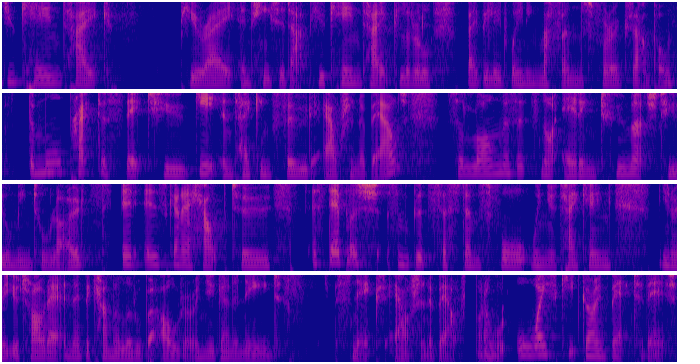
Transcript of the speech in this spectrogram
you can take puree and heat it up. You can take little baby led weaning muffins, for example. The more practice that you get in taking food out and about, so long as it's not adding too much to your mental load, it is going to help to establish some good systems for when you're taking, you know, your child out and they become a little bit older and you're going to need snacks out and about. But I will always keep going back to that.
